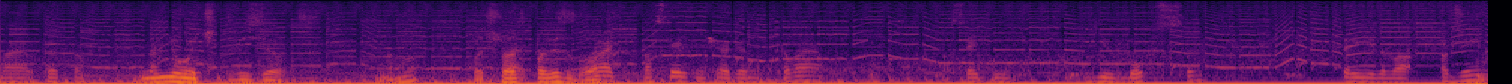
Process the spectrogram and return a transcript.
на вот это. Ну не очень везет. Ну, хоть раз Так, повезло. Давайте последний еще один открываем. Последний гифтбокс. 3, 2, 1.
